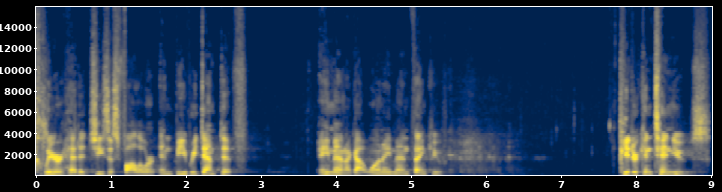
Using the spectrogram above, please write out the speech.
clear headed Jesus follower and be redemptive. Amen. I got one amen. Thank you. Peter continues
